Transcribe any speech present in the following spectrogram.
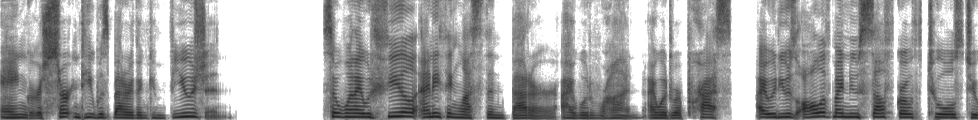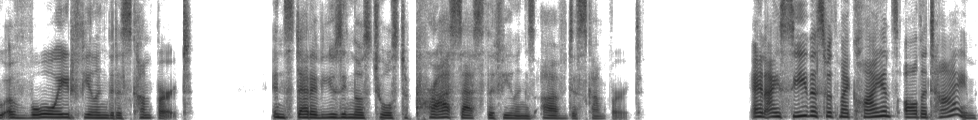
anger, certainty was better than confusion. So when I would feel anything less than better, I would run, I would repress, I would use all of my new self growth tools to avoid feeling the discomfort instead of using those tools to process the feelings of discomfort. And I see this with my clients all the time,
